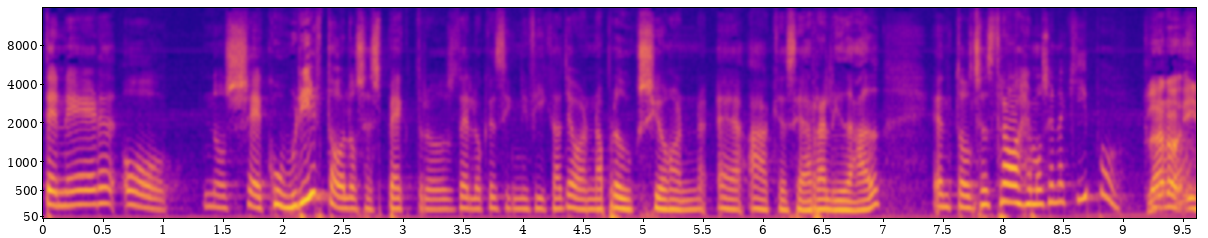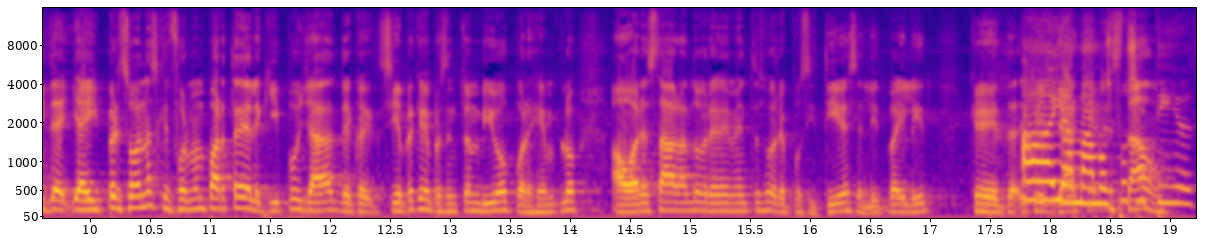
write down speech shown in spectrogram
tener o, no sé, cubrir todos los espectros de lo que significa llevar una producción eh, a que sea realidad. Entonces, trabajemos en equipo. Claro, y, de- y hay personas que forman parte del equipo ya, de que siempre que me presento en vivo, por ejemplo, ahora estaba hablando brevemente sobre Positives en Lead by Lead, que, que Ay, amamos positivos.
